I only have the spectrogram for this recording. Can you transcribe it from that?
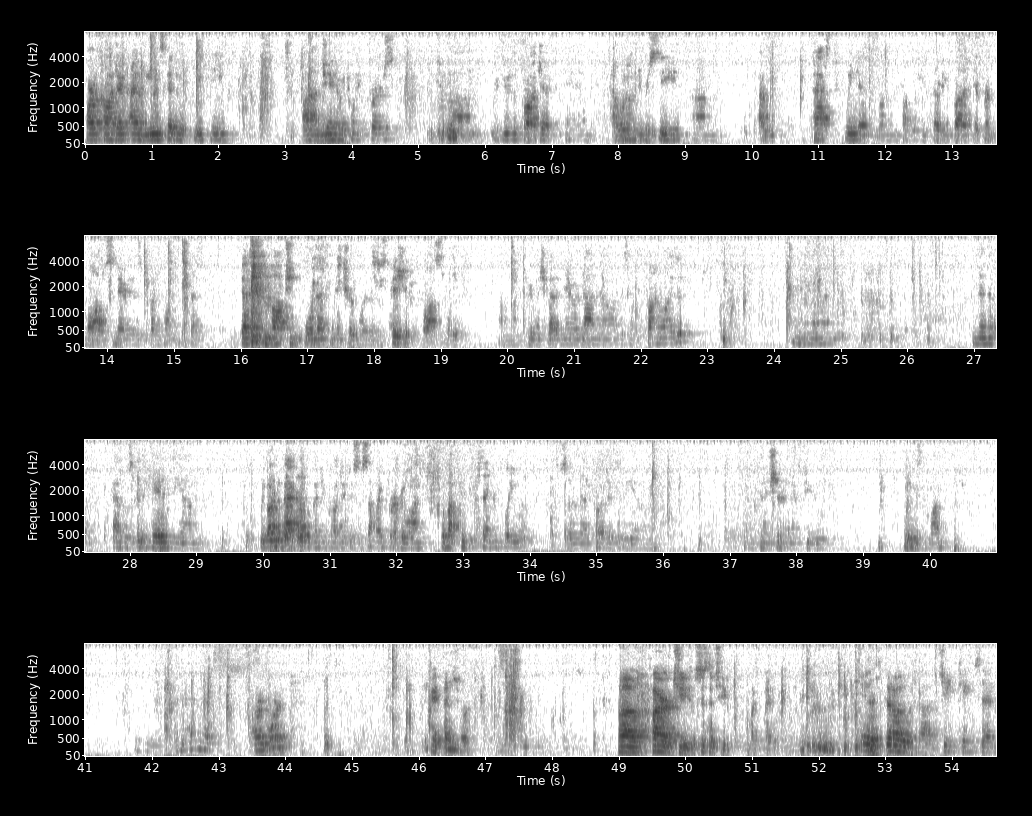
park project, I have a meeting scheduled with DP on January twenty-first to, um, review the project and how we're going to proceed. Um, I've past week I've run probably thirty-five different model scenarios to try to find the best, best option for that to make sure we're as efficient as possible. Um, pretty much got it narrowed down now, I just have to finalize it. And, then, uh, as was indicated, the, um, regarding the backlog of engine project, just a summary for everyone, we're about fifty percent complete. So that project will be, um, gonna finish here in the next few weeks to month. And that's our report. Okay, thanks, John. Uh, Fire Chief, Assistant Chief, Mike Mabel. Yeah, it's going on with uh, Chief King said,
